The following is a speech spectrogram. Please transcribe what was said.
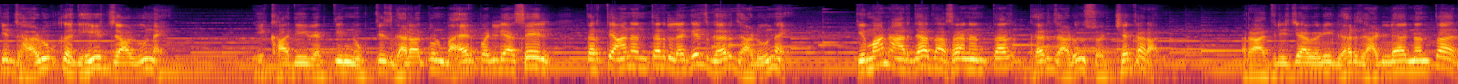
की झाडू कधीही जाळू नये. एखादी व्यक्ती नुकतीच घरातून बाहेर पडली असेल तर त्यानंतर लगेच घर झाडू नये. किमान अर्ध्या तासानंतर घर झाडून स्वच्छ करावे. रात्रीच्या वेळी घर झाडल्यानंतर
